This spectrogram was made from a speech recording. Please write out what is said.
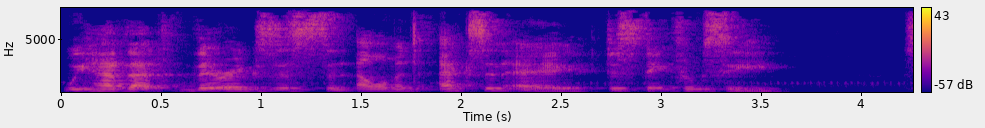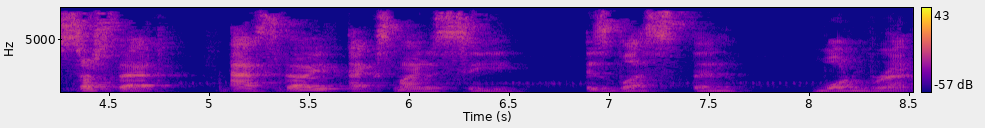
we have that there exists an element x in A distinct from C, such that absolute value of x minus c is less than 1 over n.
